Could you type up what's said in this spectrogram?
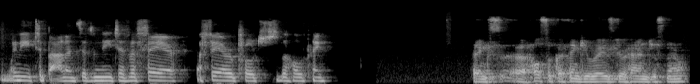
we need to balance it and need to have a fair a fair approach to the whole thing. Thanks, uh, Hosuk. I think you raised your hand just now.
